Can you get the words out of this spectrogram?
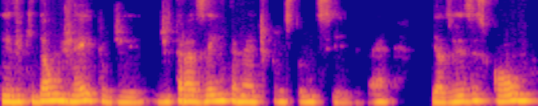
teve que dar um jeito de, de trazer a internet para esse domicílio, né? E às vezes com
